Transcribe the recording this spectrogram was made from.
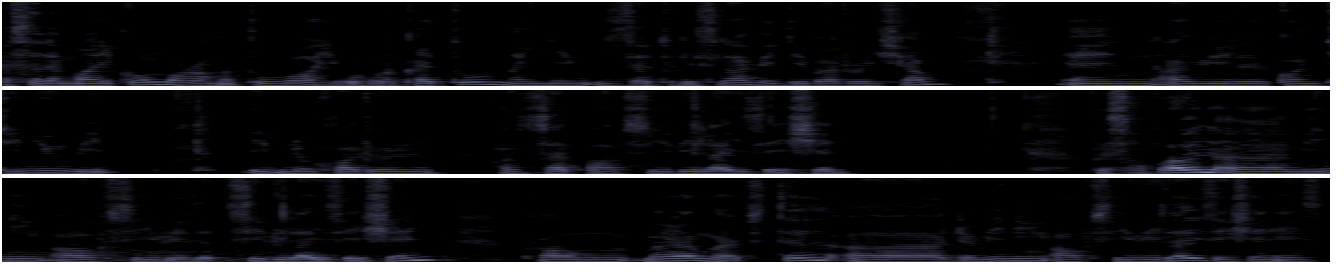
Assalamualaikum warahmatullahi wabarakatuh. My name is Zatul Islam Edi Badrisham and I will continue with Ibn Khaldun concept of civilization. First of all, uh, meaning of civil civilization from Merriam-Webster, uh, the meaning of civilization is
